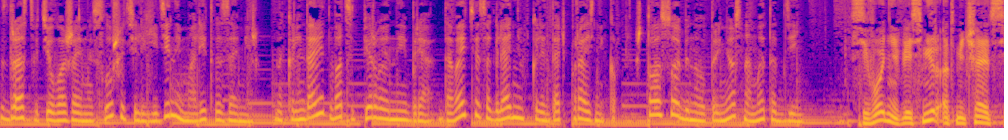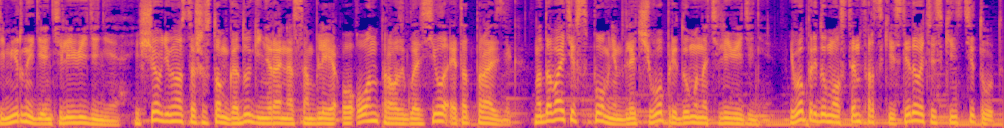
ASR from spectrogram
Здравствуйте, уважаемые слушатели Единой молитвы за мир. На календаре 21 ноября. Давайте заглянем в календарь праздников. Что особенного принес нам этот день? Сегодня весь мир отмечает Всемирный день телевидения. Еще в 96 году Генеральная ассамблея ООН провозгласила этот праздник. Но давайте вспомним, для чего придумано телевидение. Его придумал Стэнфордский исследовательский институт.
